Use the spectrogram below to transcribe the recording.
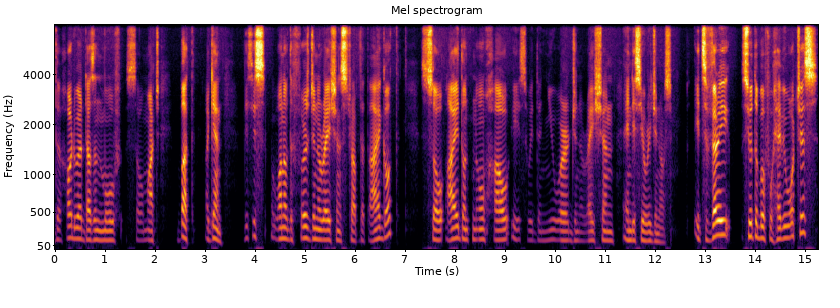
the hardware doesn't move so much. But again, this is one of the first generation strap that I got. So I don't know how is with the newer generation NDC originals. It's very suitable for heavy watches.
